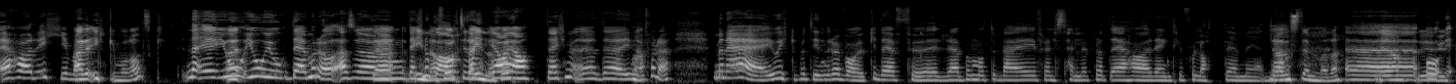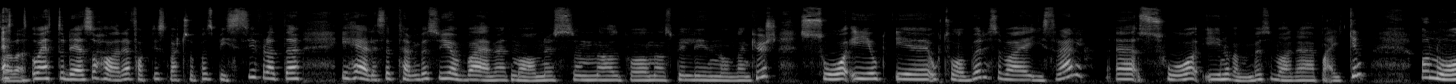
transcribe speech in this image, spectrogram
Jeg har ikke Er det ikke moralsk? Nei, jo, jo, jo, det er moral. Altså, Det er det er ikke noe galt i det det. innenfor. Ja, ja, det er, noe, det er det. Men jeg er jo ikke på Tinder, og jeg var jo ikke det før jeg på en måte ble frelst heller, for at jeg har egentlig forlatt det mediet. Ja, det stemmer det. Eh, Ja, og, et, og etter det så har jeg faktisk vært såpass busy. For at uh, i hele september så jobba jeg med et manus som holder på med å spille inn online-kurs. Så i, i oktober så var jeg i Israel. Eh, så i november så var jeg på Eiken. Og nå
